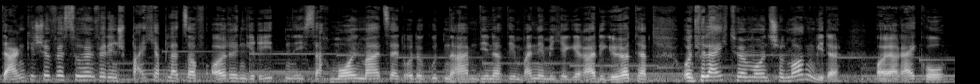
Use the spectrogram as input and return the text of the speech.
Dankeschön fürs Zuhören, für den Speicherplatz auf euren Geräten. Ich sag Moin, Mahlzeit oder guten Abend, je nachdem, wann ihr mich hier gerade gehört habt. Und vielleicht hören wir uns schon morgen wieder. Euer Reiko.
